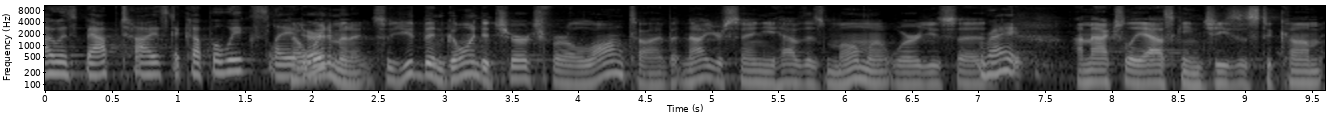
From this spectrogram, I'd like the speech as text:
I was baptized a couple weeks later. Now, wait a minute. So you'd been going to church for a long time, but now you're saying you have this moment where you said, Right. I'm actually asking Jesus to come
